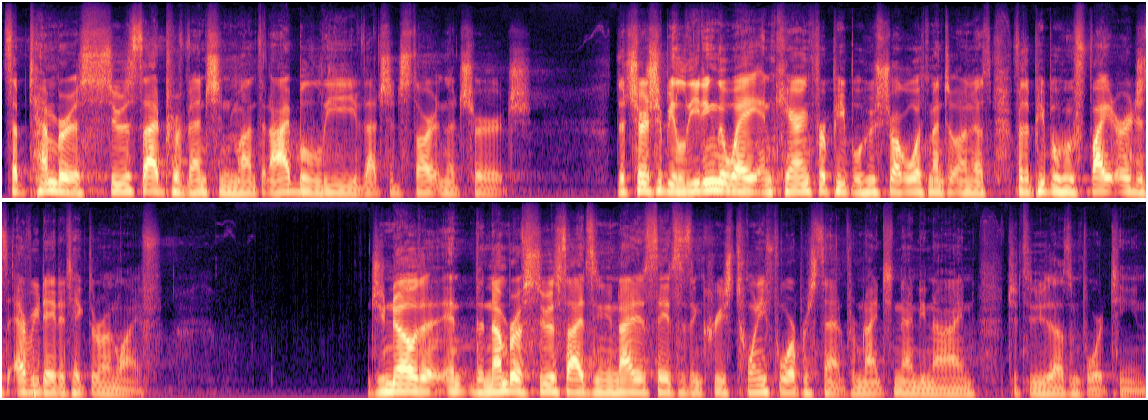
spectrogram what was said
September is Suicide Prevention Month, and I believe that should start in the church. The church should be leading the way and caring for people who struggle with mental illness, for the people who fight urges every day to take their own life. Do you know that the number of suicides in the United States has increased 24% from 1999 to 2014?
